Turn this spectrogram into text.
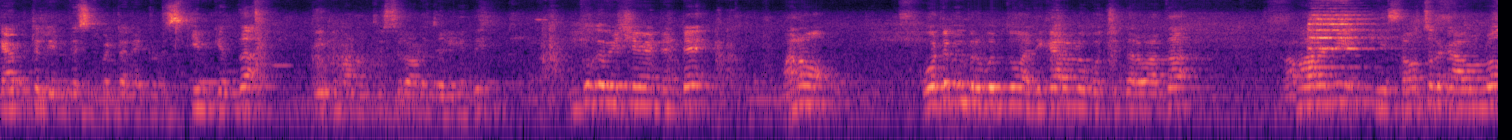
capital investment అనేటువంటి స్కీమ్ కింద దీన్ని మనం తీసుకురావడం జరిగింది. ఇంకొక విషయం ఏంటంటే మనం కూటమి ప్రభుత్వం అధికారంలోకి వచ్చిన తర్వాత రమారమి ఈ సంవత్సర కాలంలో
